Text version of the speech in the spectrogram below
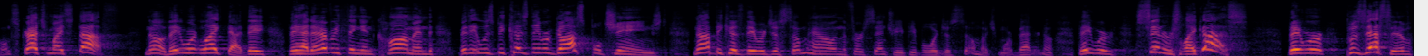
Don't scratch my stuff. No, they weren't like that. They, they had everything in common, but it was because they were gospel changed, not because they were just somehow in the first century people were just so much more better. No, they were sinners like us. They were possessive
